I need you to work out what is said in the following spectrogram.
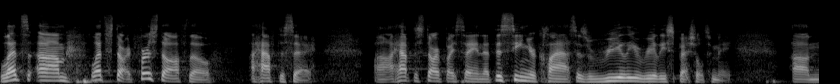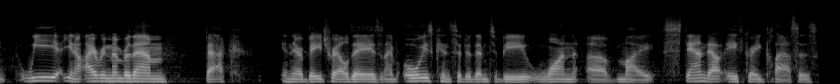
let's, um, let's start. First off, though, I have to say, uh, I have to start by saying that this senior class is really, really special to me. Um, we, you know, I remember them back in their Bay Trail days, and I've always considered them to be one of my standout eighth grade classes.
